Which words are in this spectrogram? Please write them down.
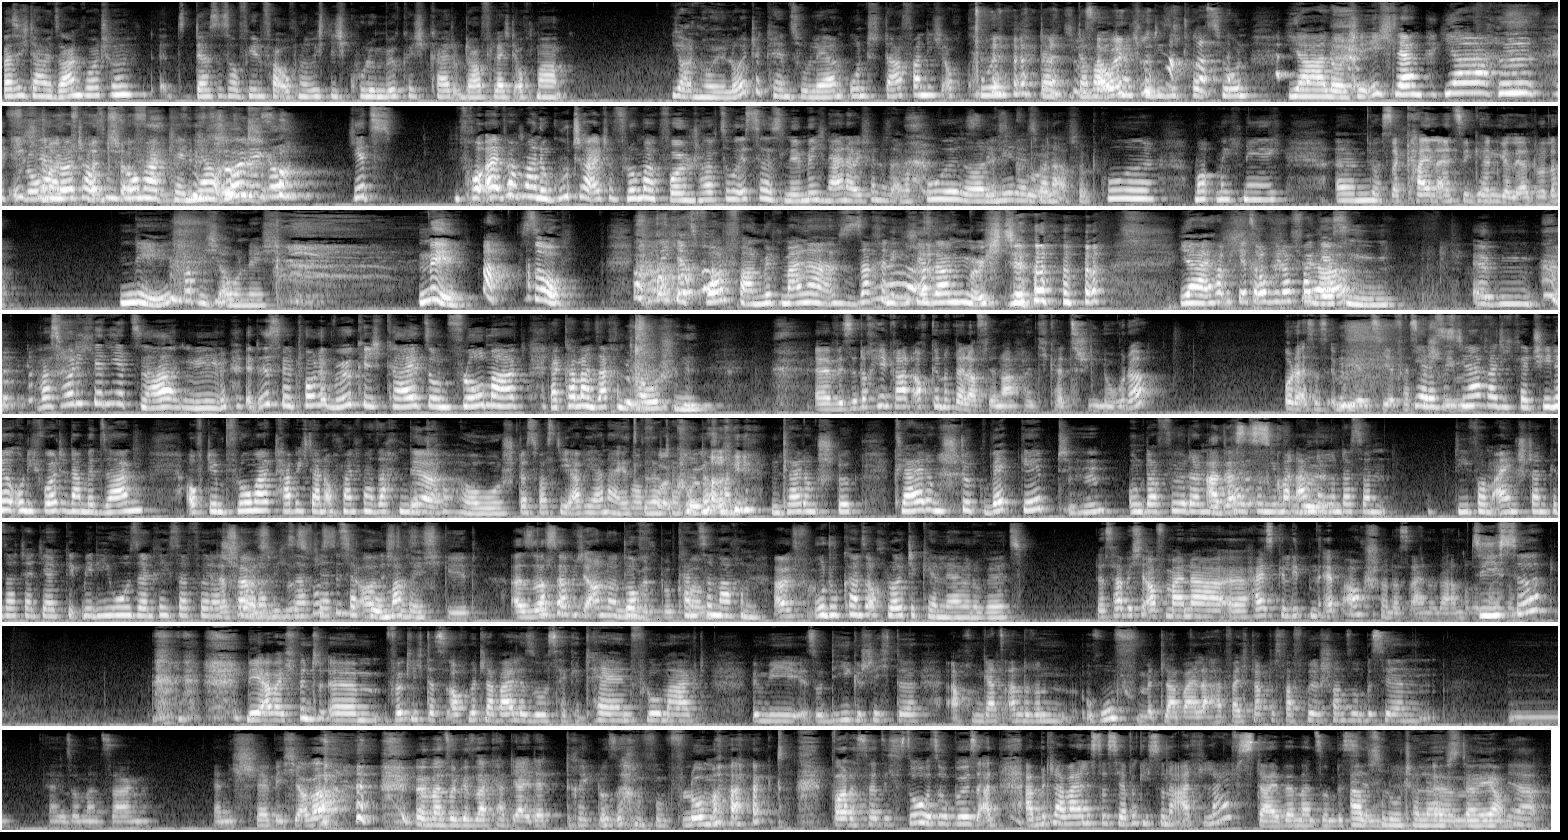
was ich damit sagen wollte, das ist auf jeden Fall auch eine richtig coole Möglichkeit und da vielleicht auch mal ja, neue Leute kennenzulernen. Und da fand ich auch cool, da, da war auch manchmal die Situation, ja, Leute, ich lerne, ja, ich lerne Leute auf dem Flohmarkt kennen. Ja, Entschuldigung. Jetzt einfach mal eine gute alte Flohmarktfreundschaft, so ist das nämlich. Nein, aber ich finde das einfach cool. So, die Mädels cool. waren absolut cool, mobb mich nicht. Ähm, du hast da keinen einzigen kennengelernt, oder? Nee, hab ich auch nicht. Nee. So. Kann ich jetzt fortfahren mit meiner Sache, die ich hier sagen möchte? ja, habe ich jetzt auch wieder vergessen. Ja. Ähm, was wollte ich denn jetzt sagen? Es ist eine tolle Möglichkeit, so ein Flohmarkt, da kann man Sachen tauschen. äh, wir sind doch hier gerade auch generell auf der Nachhaltigkeitsschiene, oder? Oder ist das irgendwie jetzt hier festgeschrieben? Ja, das ist die Nachhaltigkeitsschiene und ich wollte damit sagen, auf dem Flohmarkt habe ich dann auch manchmal Sachen getauscht. Ja. Das, was die Ariana jetzt War gesagt hat. Cool, dass man ein Kleidungsstück, Kleidungsstück weggibt mhm. und dafür dann ah, halt von jemand cool. anderem, das dann die vom einen Stand gesagt hat, ja, gib mir die Hose, dann kriegst du dafür das, das Shirt. Da habe ich gesagt, ja, Zacko, mach ich. Geht. Also das habe ich auch noch nie Doch, mitbekommen. kannst du machen. und du kannst auch Leute kennenlernen, wenn du willst. Das habe ich auf meiner äh, heißgeliebten App auch schon das ein oder andere Siehst du? nee, aber ich finde ähm, wirklich, dass auch mittlerweile so Secondhand, Flohmarkt, irgendwie so die Geschichte auch einen ganz anderen Ruf mittlerweile hat. Weil ich glaube, das war früher schon so ein bisschen, mh, hm, ja, wie soll man es sagen, ja nicht schäbig, aber wenn man so gesagt hat, ja, der trägt nur Sachen vom Flohmarkt, boah, das hört sich so, so böse an. Aber mittlerweile ist das ja wirklich so eine Art Lifestyle, wenn man so ein bisschen... Absoluter Lifestyle, ähm, ja. ja.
